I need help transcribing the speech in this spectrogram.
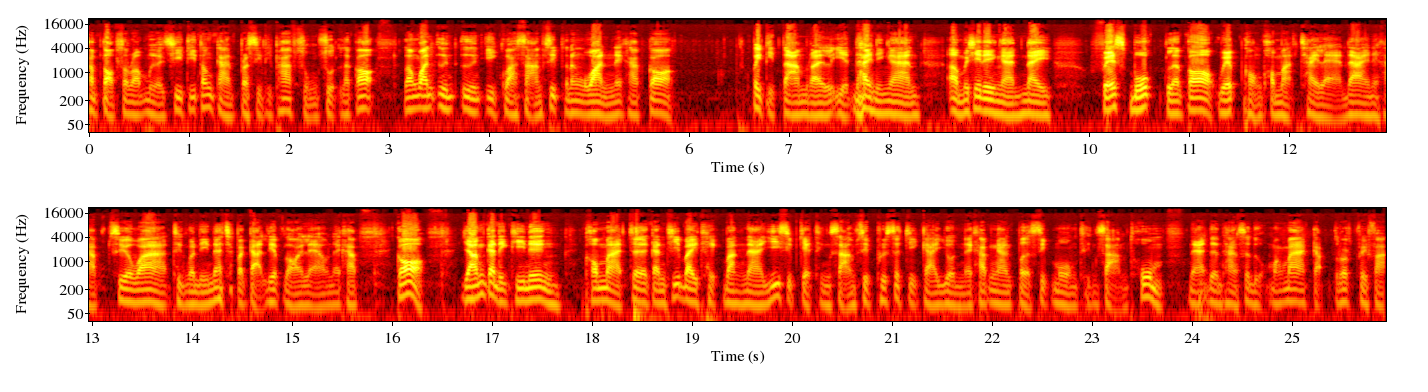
คำตอบสำหรับมืออาชีพที่ต้องการประสิทธิภาพสูงสุด แล้วก็รางวัลอื่น ๆ อีกกว่า 30 รางวัลนะครับ ก็ไปติดตามรายละเอียดได้ในงานเออไม่ใช่ในงานใน Facebook แล้วก็เว็บของ Combat Thailand ได้นะครับ เชื่อว่าถึงวันนี้น่าจะประกาศเรียบร้อยแล้วนะครับ ก็ย้ำกันอีกทีหนึ่ง Combat เจอกันที่ไบเทคบางนา 27-30 พฤศจิกายนนะครับ งานเปิด 10 โมงถึง 3 ทุ่มนะ เดินทางสะดวกมาก ๆ กับรถไฟฟ้า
